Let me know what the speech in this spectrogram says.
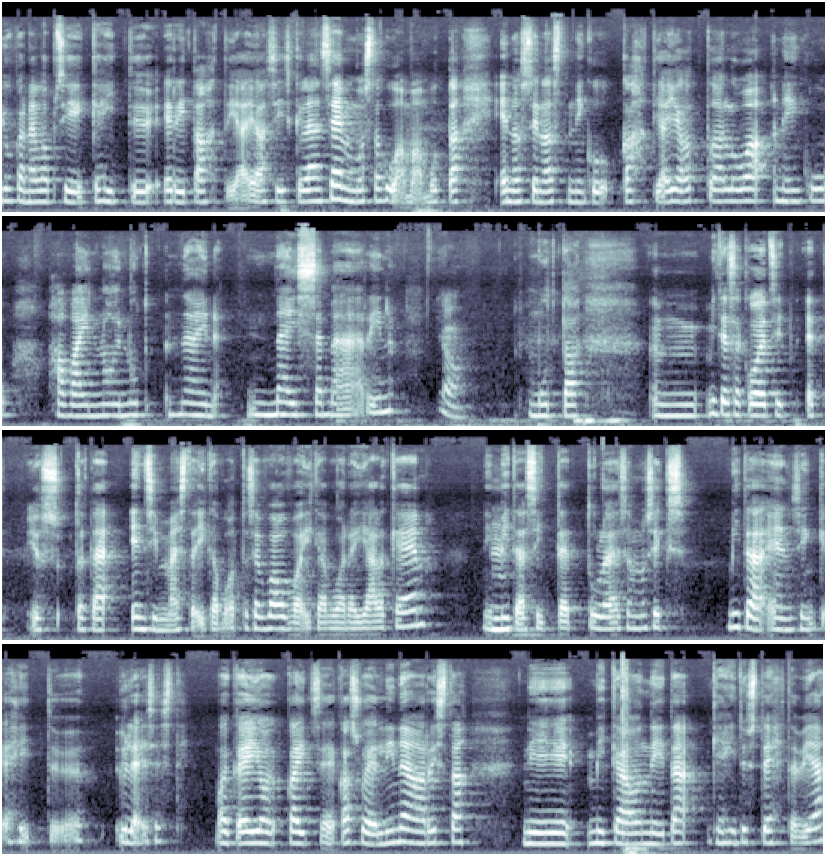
jokainen lapsi kehittyy eri tahtia ja siis kyllä semmoista huomaa, mutta en ole sellaista niin kuin, kahtia jaottelua niin kuin, havainnoinut näin, näissä määrin. Joo. Mutta mm, miten sä koet sit, että jos tätä ensimmäistä ikävuotta sen vauva-ikävuoden jälkeen, niin mm. mitä sitten tulee semmoisiksi, mitä ensin kehittyy yleisesti? Vaikka ei ole kaikki se kasvojen lineaarista, niin mikä on niitä kehitystehtäviä,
